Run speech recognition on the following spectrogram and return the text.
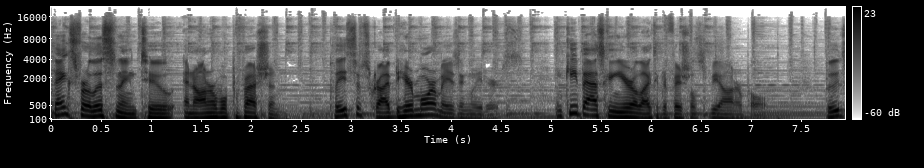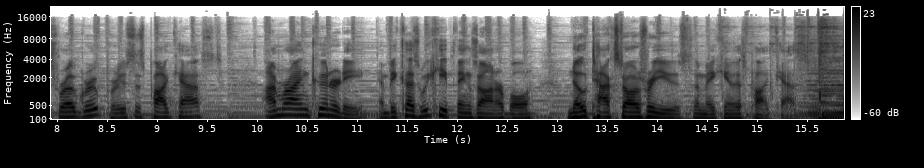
Thanks for listening to An Honorable Profession. Please subscribe to hear more amazing leaders and keep asking your elected officials to be honorable. Boots Row Group produces podcast I'm Ryan Coonerty, and because we keep things honorable, no tax dollars were used in the making of this podcast.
